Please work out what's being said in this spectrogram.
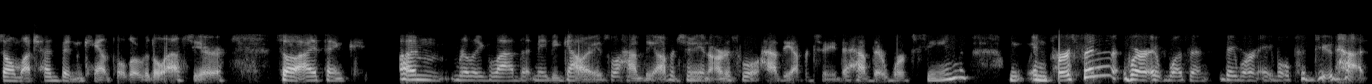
so much had been canceled over the last year. So I think I'm really glad that maybe galleries will have the opportunity and artists will have the opportunity to have their work seen in person where it wasn't, they weren't able to do that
